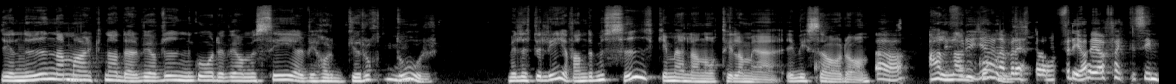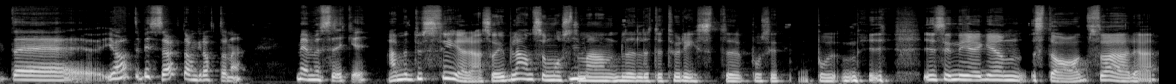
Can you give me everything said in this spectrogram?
genuina marknader, vi har vingårdar, vi har museer, vi har grottor. Mm. Med lite levande musik emellanåt till och med i vissa av dem. Ja, Alla det får du gärna golf. berätta om, för det har jag faktiskt inte, jag har inte besökt de grottorna med musik i. Ja men du ser alltså, ibland så måste mm. man bli lite turist eh, på sitt, på, i, i, sin egen stad, så är det.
